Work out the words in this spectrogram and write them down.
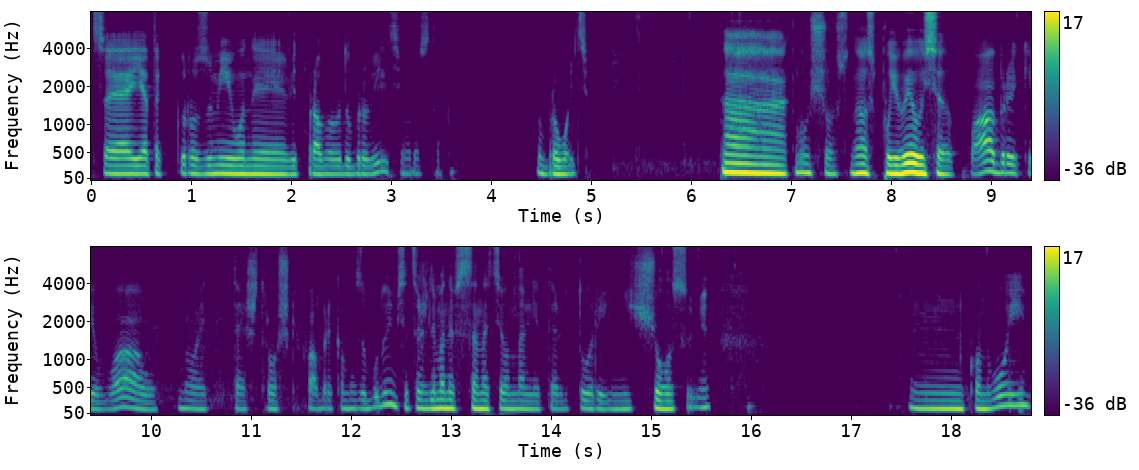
Це, я так розумію, вони відправили добровільців, раз так. Добровольців. Так, ну що ж, у нас появилися фабрики, вау. Ну, і теж трошки фабриками забудуємося. Це ж для мене все національні території, нічого собі. Конвої.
